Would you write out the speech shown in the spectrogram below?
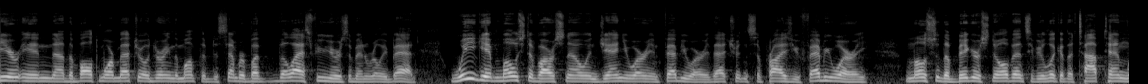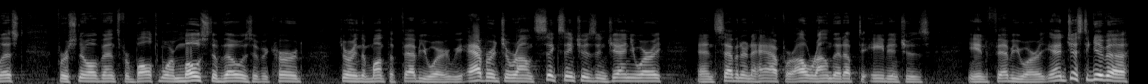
here in uh, the Baltimore Metro during the month of December, but the last few years have been really bad. We get most of our snow in January and February. That shouldn't surprise you. February, most of the bigger snow events, if you look at the top 10 list for snow events for Baltimore, most of those have occurred during the month of February. We average around six inches in January and seven and a half, or I'll round that up to eight inches in February. And just to give a,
